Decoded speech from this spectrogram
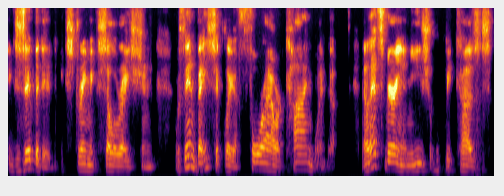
exhibited extreme acceleration within basically a four hour time window. Now, that's very unusual because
